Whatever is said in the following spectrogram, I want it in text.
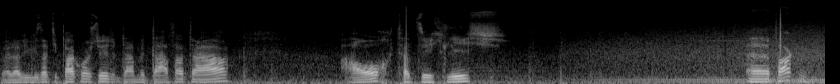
Weil da, wie gesagt, die Parkuhr steht und damit darf er da auch tatsächlich äh, parken.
